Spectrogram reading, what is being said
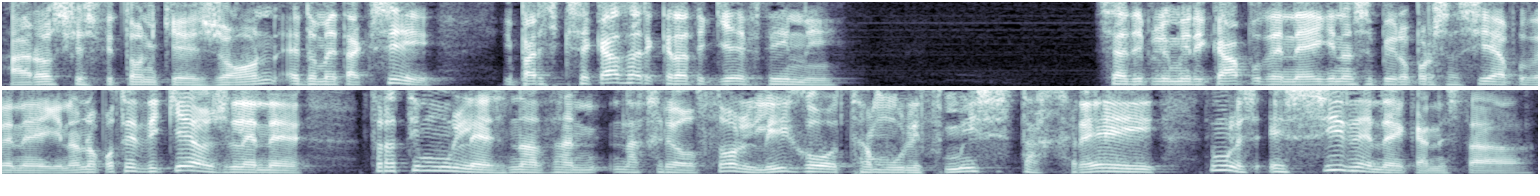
αρρώστιες φυτών και ζώων. Εν τω μεταξύ, υπάρχει ξεκάθαρη κρατική ευθύνη σε αντιπλημμυρικά που δεν έγιναν, σε πυροπροστασία που δεν έγιναν. Οπότε δικαίως λένε, τώρα τι μου λες, να, δαν- να χρεωθώ λίγο, ότι θα μου ρυθμίσεις τα χρέη. Τι μου λες, εσύ δεν έκανες τα,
